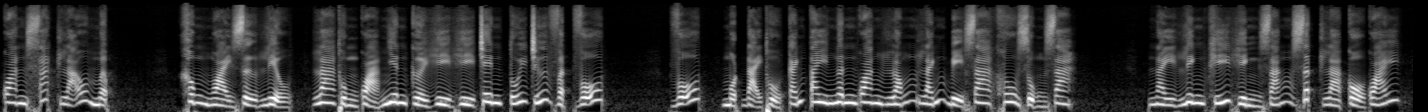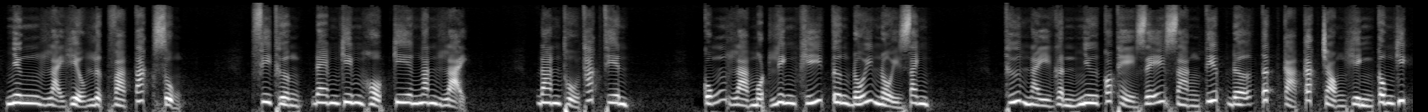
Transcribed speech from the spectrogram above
Quan sát lão mập. Không ngoài dự liệu, La thùng quả nhiên cười hì hì trên túi chứ vật vỗ. Vỗ, một đại thủ cánh tay ngân quang lóng lánh bị ra khu dụng ra. Này linh khí hình dáng rất là cổ quái, nhưng lại hiệu lực và tác dụng. Phi thường đem kim hộp kia ngăn lại. Đan thủ thác thiên. Cũng là một linh khí tương đối nổi danh. Thứ này gần như có thể dễ dàng tiếp đỡ tất cả các trọng hình công kích.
